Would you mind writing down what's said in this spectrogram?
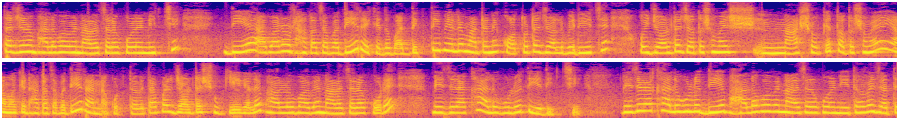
তার জন্য ভালোভাবে নাড়াচাড়া করে নিচ্ছি। দিয়ে আবারও ঢাকা চাপা দিয়ে রেখে দেবো। আর দেখতেই পেলে মাটনে কতটা জল বেরিয়েছে। ওই জলটা যত সময় না শোকে তত সময়ই আমাকে ঢাকা চাপা দিয়ে রান্না করতে হবে। তারপর জলটা শুকিয়ে গেলে ভালোভাবে নাড়াচাড়া করে ভেজে রাখা আলুগুলো দিয়ে দিচ্ছি। ভেজে রাখা আলুগুলো দিয়ে ভালোভাবে নাড়াচাড়া করে নিতে হবে যাতে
